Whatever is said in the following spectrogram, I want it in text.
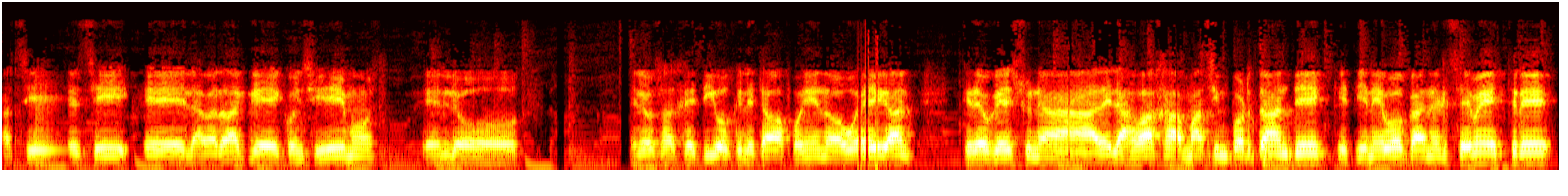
así es, sí. eh, la verdad que coincidimos en los, en los adjetivos que le estabas poniendo a Wegan. Creo que es una de las bajas más importantes que tiene Boca en el semestre.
